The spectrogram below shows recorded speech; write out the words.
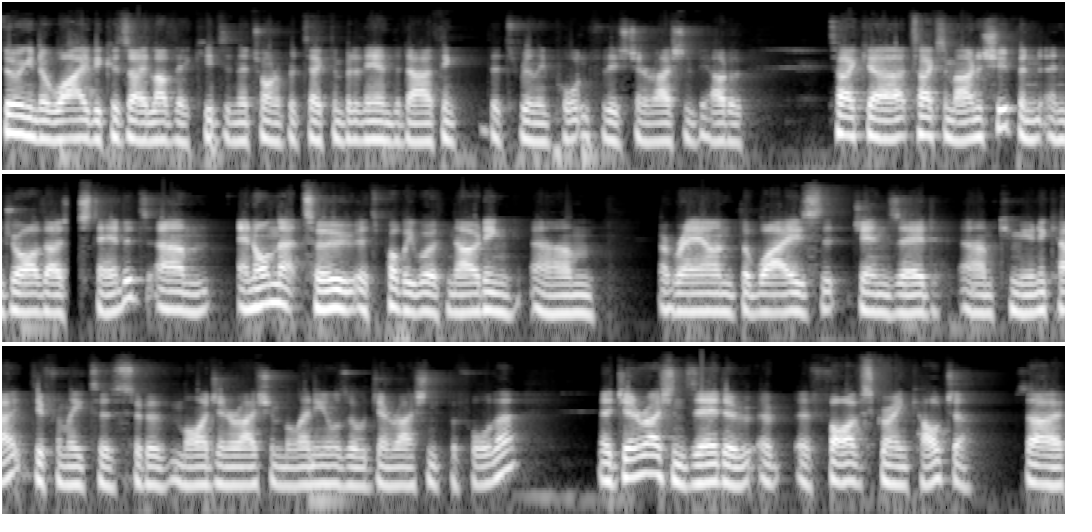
doing it in a way because they love their kids and they're trying to protect them. But at the end of the day, I think that's really important for this generation to be able to take uh, take some ownership and, and drive those standards. Um, and on that too, it's probably worth noting um, around the ways that Gen Z um, communicate differently to sort of my generation, millennials, or generations before that. Now, Generation Z are a, a five screen culture, so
